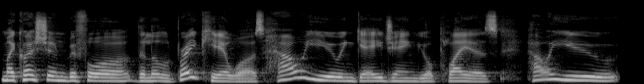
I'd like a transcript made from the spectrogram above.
my question before the little break here was how are you engaging your players? How are you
